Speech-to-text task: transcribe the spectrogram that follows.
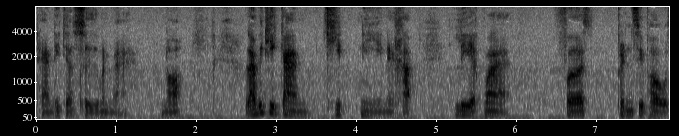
แทนที่จะซื้อมันมาเนาะ แล้ววิธีการคิดนี้นะครับ เรียกว่า first principles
